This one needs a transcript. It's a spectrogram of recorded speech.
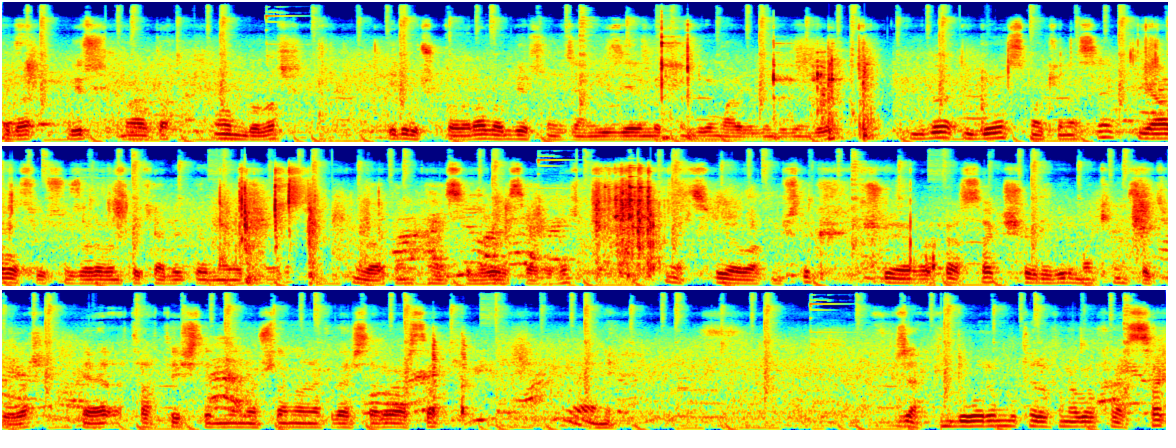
Bu da bir bardak 10 dolar. 7,5 dolara alabiliyorsunuz yani 125 indirim var bugün dediğim gibi. Bu da göğüs makinesi. Yağ basıyorsunuz arabanın tekerleklerine. Bu zaten penseleri vesaireler. Evet buraya bakmıştık. Şuraya bakarsak şöyle bir makine satıyorlar. Eğer tahta işlerinden hoşlanan arkadaşlar varsa yani Güzel. Duvarın bu tarafına bakarsak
